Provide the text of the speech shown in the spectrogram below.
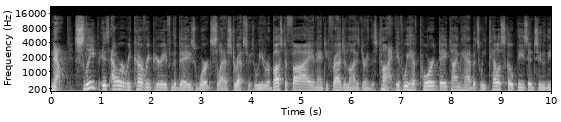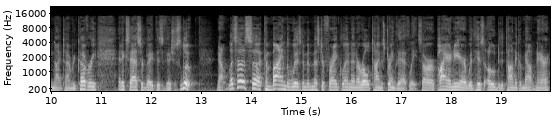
Now, sleep is our recovery period from the day's work slash stressors. We robustify and anti-fragilize during this time. If we have poor daytime habits, we telescope these into the nighttime recovery and exacerbate this vicious loop. Now, let's us uh, combine the wisdom of Mr. Franklin and our old time strength athletes, our pioneer with his ode to the tonic of mountain air,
